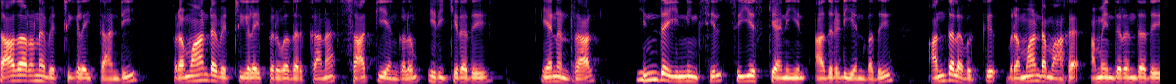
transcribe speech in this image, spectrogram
சாதாரண வெற்றிகளை தாண்டி பிரமாண்ட வெற்றிகளை பெறுவதற்கான சாத்தியங்களும் இருக்கிறது. ஏனென்றால் இந்த இன்னிங்ஸில் சிஎஸ்கே அணியின் அதிரடி என்பது அந்தளவுக்கு பிரம்மாண்டமாக அமைந்திருந்தது.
